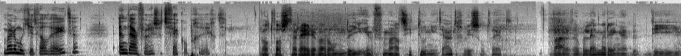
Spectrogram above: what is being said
maar dan moet je het wel weten. En daarvoor is het VEC opgericht. Wat was de reden waarom die informatie toen niet uitgewisseld werd? Waren er belemmeringen die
